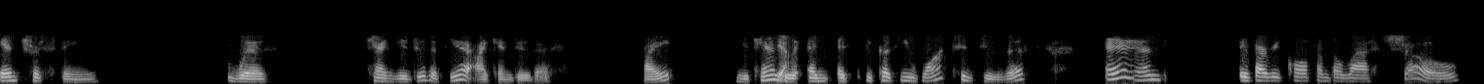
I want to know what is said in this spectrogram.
interesting with can you do this? Yeah, I can do this. Right? You can yeah. do it. And it's because you want to do this. And if I recall from the last show,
